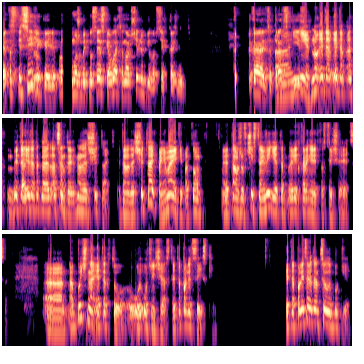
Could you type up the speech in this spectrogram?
Это специфика или просто, может быть, ну, советская власть, она вообще любила всех казнить? Какая разница, троцкист? Нет, ну это, это, это, это такая оценка, это надо считать. Это надо считать, понимаете, потом э, там же в чистом виде это редко, крайне редко встречается. А, обычно это кто? Очень часто. Это полицейские. Это полицейский, это целый букет.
